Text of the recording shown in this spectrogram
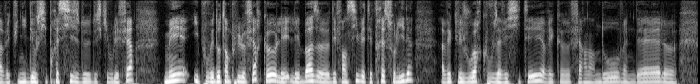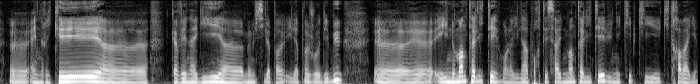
avec une idée aussi précise de, ce qu'il voulait faire, mais il pouvait d'autant plus le faire que les, bases défensives étaient très solides avec les joueurs que vous avez cités, avec euh, Fernando, Wendel, euh, Enrique, qu'avait Nagui, même s'il n'a pas, il a pas joué au début, et une mentalité. Voilà, il a apporté ça, une mentalité d'une équipe qui, qui travaille.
